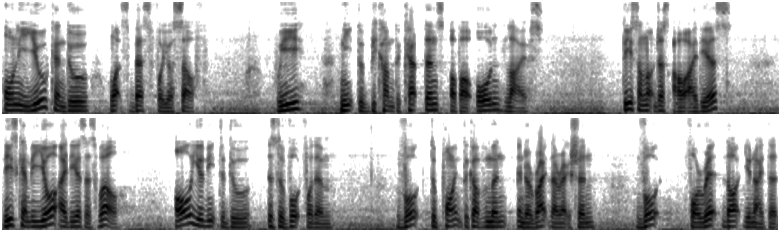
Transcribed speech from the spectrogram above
Only you can do what's best for yourself. We need to become the captains of our own lives. These are not just our ideas, these can be your ideas as well. All you need to do is to vote for them. Vote to point the government in the right direction. Vote for Red Dot United.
